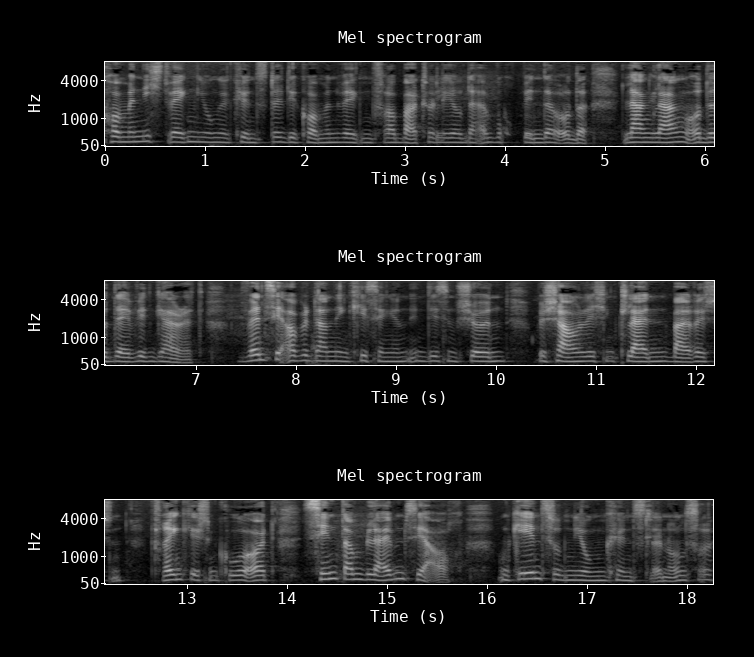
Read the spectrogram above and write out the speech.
kommen nicht wegen junge Künstler, die kommen wegen Frau Bartoli oder Herr Buchbinder oder Lang Lang oder David Garrett. Wenn sie aber dann in Kissingen, in diesem schönen, beschaulichen, kleinen, bayerischen, fränkischen Kurort sind, dann bleiben sie auch und gehen zu den jungen Künstlern. Unsere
